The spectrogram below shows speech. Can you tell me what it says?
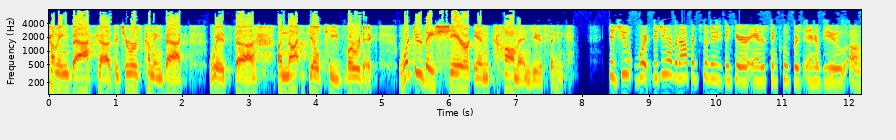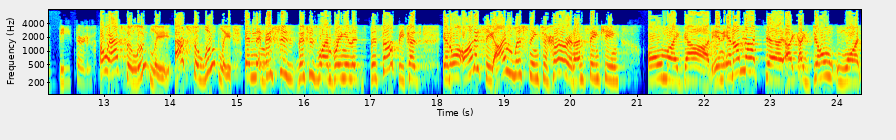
coming back, uh, the jurors coming back with uh, a not guilty verdict? What do they share in common, do you think? Did you were, did you have an opportunity to hear Anderson Cooper's interview of B thirty? Oh, absolutely, absolutely. And this is this is why I'm bringing this up because, in all honesty, I'm listening to her and I'm thinking, oh my God. And and I'm not. Uh, I, I don't want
